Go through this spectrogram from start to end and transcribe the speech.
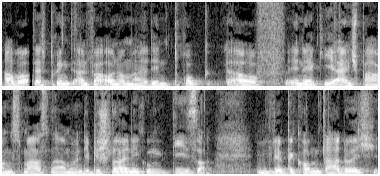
aber das bringt einfach auch nochmal den Druck auf Energieeinsparungsmaßnahmen und die Beschleunigung dieser. Wir bekommen dadurch,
